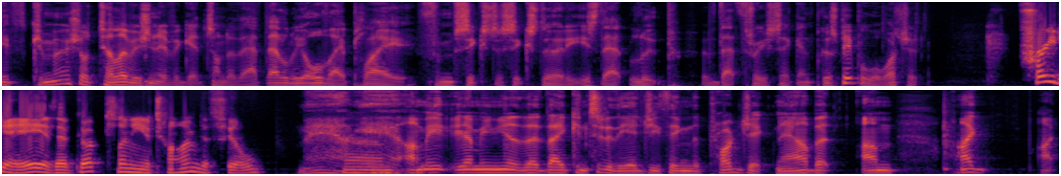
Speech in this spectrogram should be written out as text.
If commercial television ever gets onto that, that'll be all they play from six to six thirty. Is that loop of that three second because people will watch it. Free to air, they've got plenty of time to fill. Man, um, yeah. I mean, I mean, you know, they, they consider the edgy thing the project now, but um, I, I,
